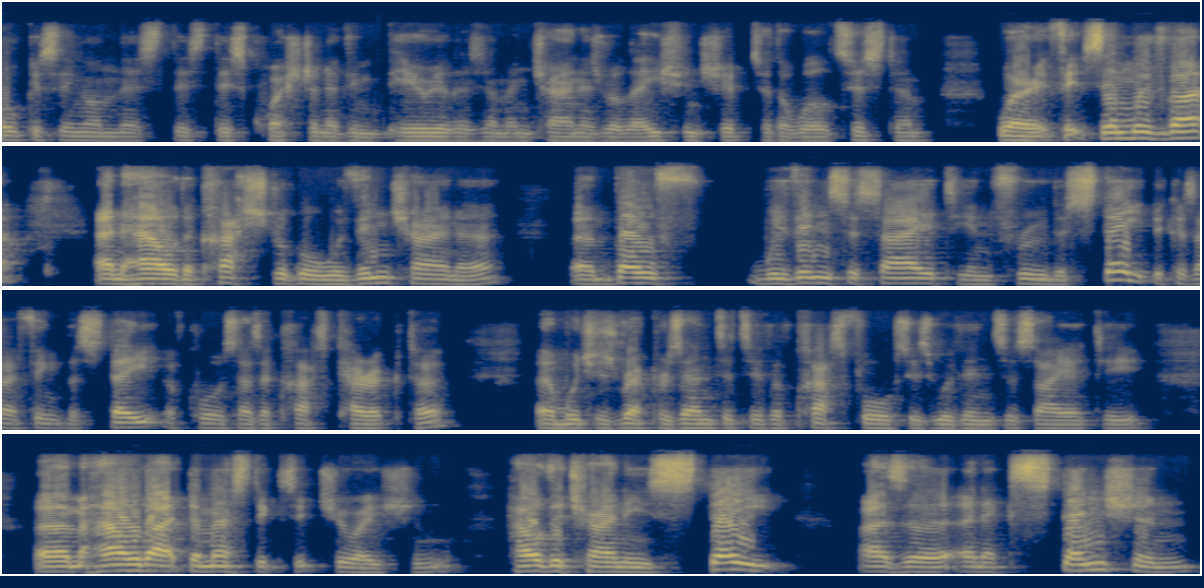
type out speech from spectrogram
focusing on this, this, this question of imperialism and China's relationship to the world system, where it fits in with that, and how the class struggle within China, um, both within society and through the state, because I think the state, of course, has a class character, um, which is representative of class forces within society. Um, how that domestic situation, how the Chinese state, as a, an extension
